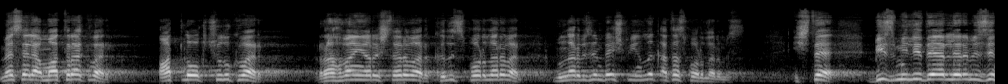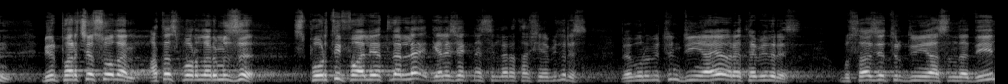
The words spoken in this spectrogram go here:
Mesela matrak var. Atlı okçuluk var. Rahvan yarışları var. Kılıç sporları var. Bunlar bizim 5000 yıllık atasporlarımız. İşte biz milli değerlerimizin bir parçası olan atasporlarımızı sportif faaliyetlerle gelecek nesillere taşıyabiliriz. Ve bunu bütün dünyaya öğretebiliriz. Bu sadece Türk dünyasında değil,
